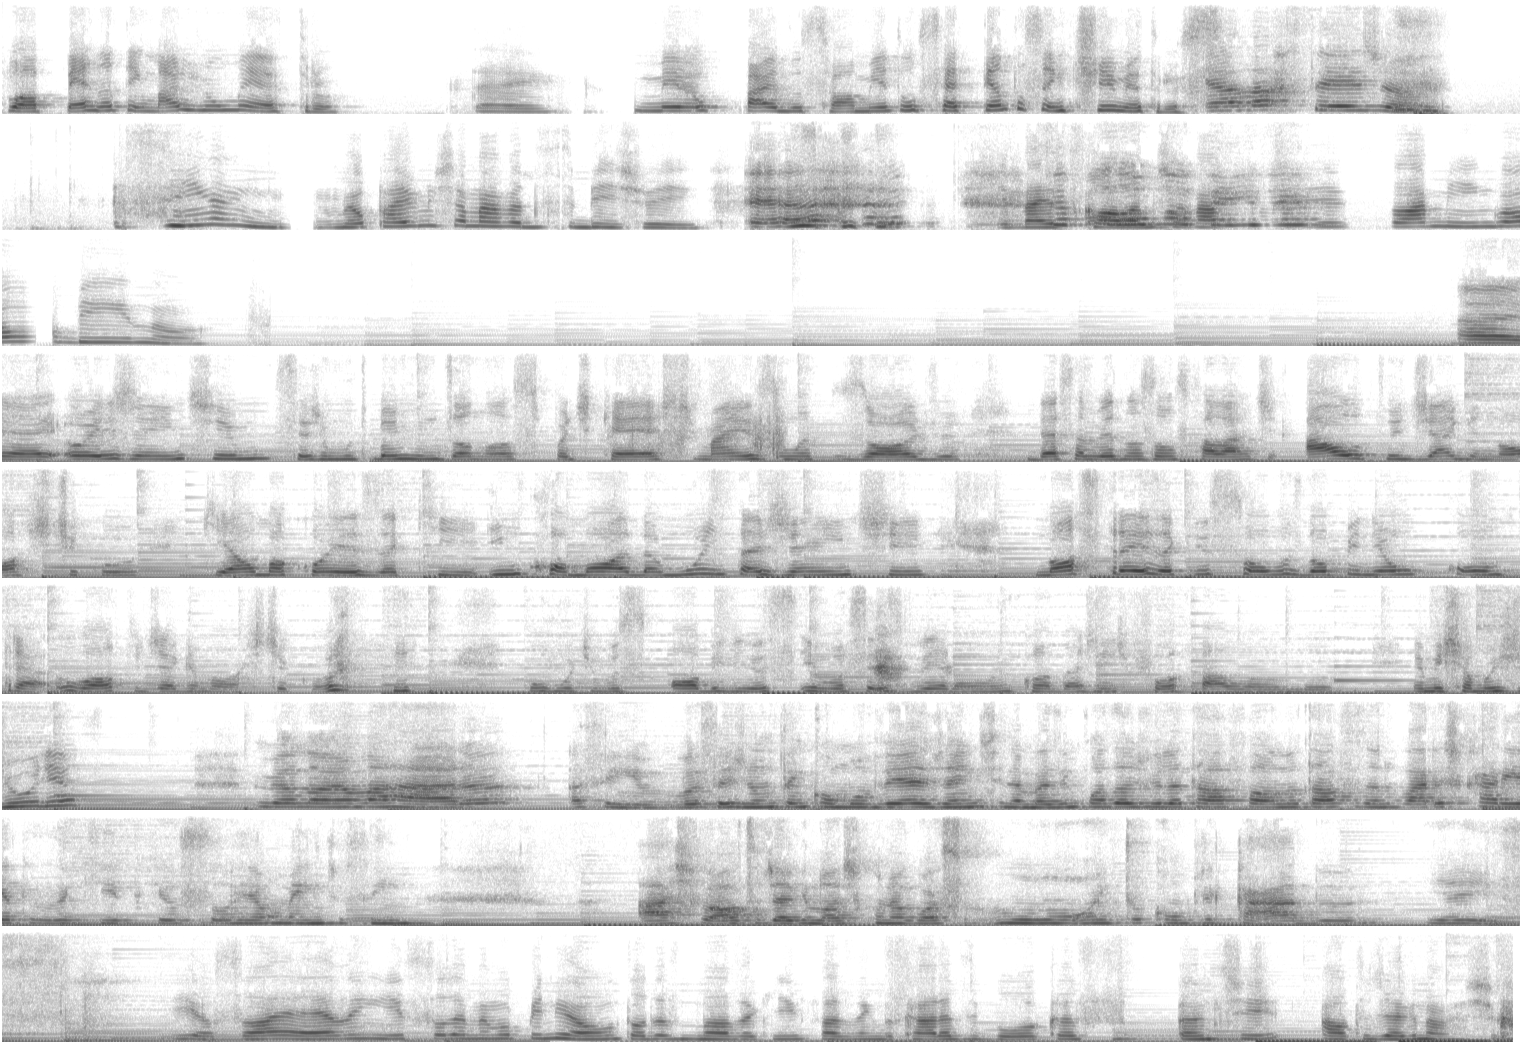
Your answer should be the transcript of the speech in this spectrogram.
tua perna tem mais de um metro. Tem. Meu pai do céu, a minha tem uns 70 centímetros. É a narceja. Sim, meu pai me chamava desse bicho aí. É. E na Você escola falou me chamava vez, né? de Flamingo Albino. Ai, ai. Oi, gente. Sejam muito bem-vindos ao nosso podcast. Mais um episódio. Dessa vez nós vamos falar de autodiagnóstico, que é uma coisa que incomoda muita gente. Nós três aqui somos da opinião contra o autodiagnóstico. Por motivos óbvios e vocês verão enquanto a gente for falando. Eu me chamo Júlia. Meu nome é Mahara. Assim, vocês não tem como ver a gente, né? Mas enquanto a Júlia tava falando, eu tava fazendo várias caretas aqui, porque eu sou realmente, assim, acho o autodiagnóstico um negócio muito complicado. E é isso. E eu sou a Ellen e sou da mesma opinião, todas nós aqui fazendo caras e bocas anti-autodiagnóstico.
